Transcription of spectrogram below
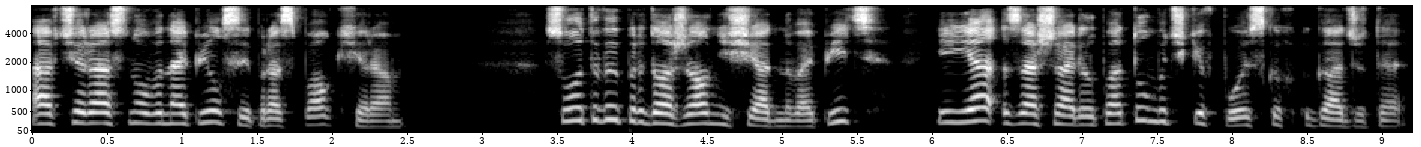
а вчера снова напился и проспал к херам. Сотовый продолжал нещадно вопить, и я зашарил по тумбочке в поисках гаджета.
